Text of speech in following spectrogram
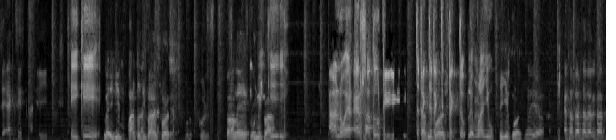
Si eksis aja. iki Lagi 14 patut dibahas bos. 10 gol. Soalnya unik lah. iki anu RR1 di cetek Tapi, cetek Bos. cetek cuk lek melayu. Iki bos. Iya. R1 R1 R1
